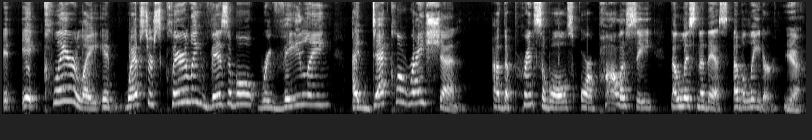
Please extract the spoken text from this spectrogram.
It, it clearly, it Webster's clearly visible, revealing a declaration of the principles or policy. Now, listen to this of a leader. Yeah.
